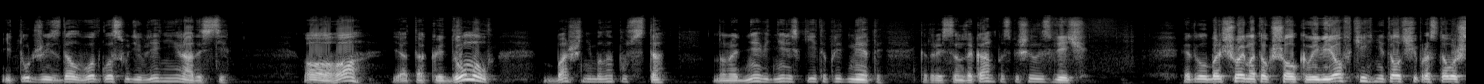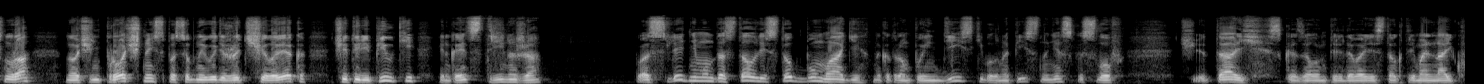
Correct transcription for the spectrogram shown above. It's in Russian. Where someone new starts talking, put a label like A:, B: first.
A: и тут же издал возглас удивления и радости. «Ого! Я так и думал!» Башня была пуста, но на дне виднелись какие-то предметы, которые Сандакан поспешил извлечь. Это был большой моток шелковой веревки, не толще простого шнура, но очень прочный, способный выдержать человека, четыре пилки и, наконец, три ножа. Последним он достал листок бумаги, на котором по-индийски было написано несколько слов. «Читай», — сказал он, передавая листок Тремальнайку.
